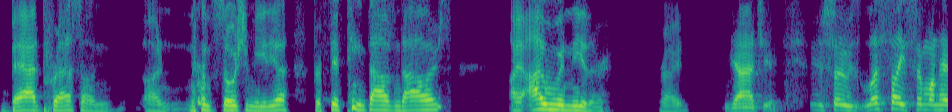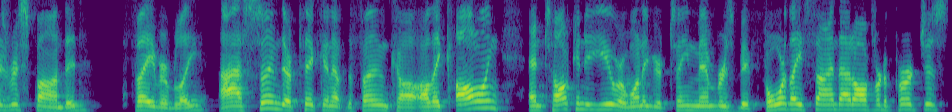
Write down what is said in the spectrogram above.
bad press on on on social media for fifteen thousand dollars, I I wouldn't either, right? Got you. So let's say someone has responded favorably. I assume they're picking up the phone call. Are they calling and talking to you or one of your team members before they sign that offer to purchase?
